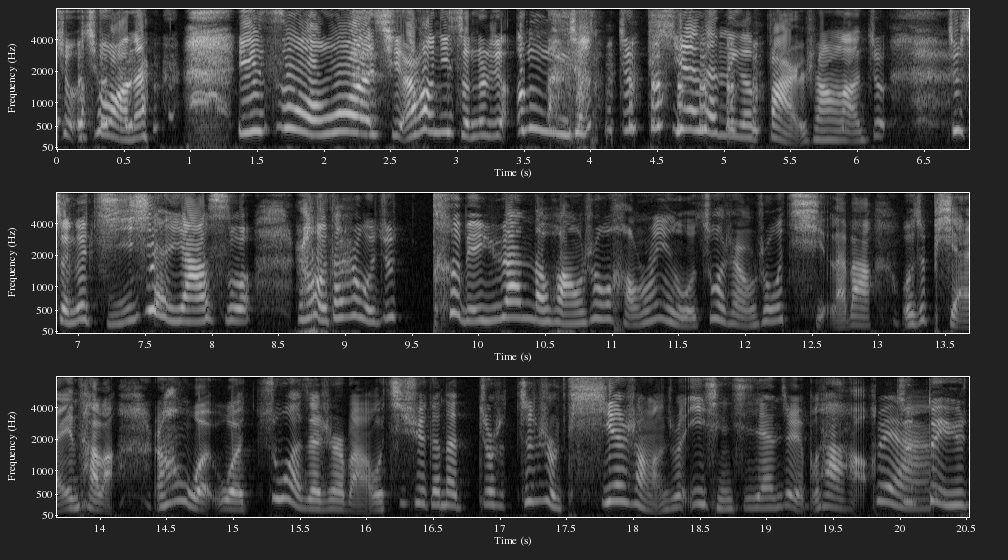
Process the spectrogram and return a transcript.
就就往那儿一坐，我去，然后你整个就嗯就就贴在那个板上了，就就整个极限压缩，然后当时我就。特别冤得慌，我说我好不容易我坐这儿，我说我起来吧，我就便宜他了。然后我我坐在这儿吧，我继续跟他就是真是贴上了。你说疫情期间这也不太好，对啊，就对于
